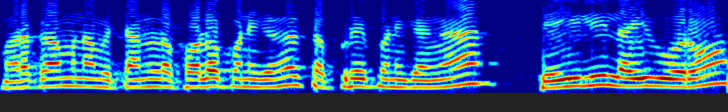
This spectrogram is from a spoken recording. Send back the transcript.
மறக்காம நம்ம சேனலை ஃபாலோ பண்ணிக்கோங்க சப்ஸ்கிரைப் பண்ணிக்கோங்க. டெய்லி லைவ் வரும்.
